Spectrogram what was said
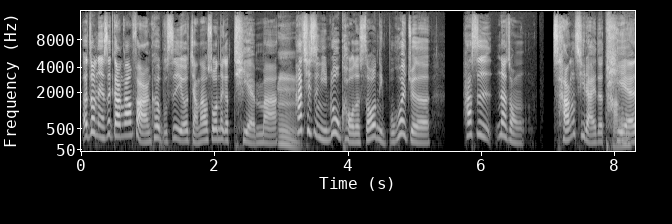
而重点是刚刚法兰克不是也有讲到说那个甜吗？嗯，它其实你入口的时候，你不会觉得它是那种。尝起来的甜，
